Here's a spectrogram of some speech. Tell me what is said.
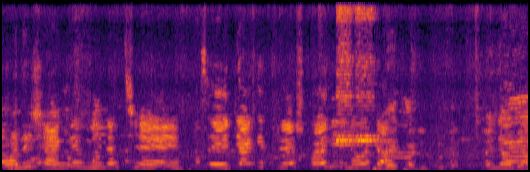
আমাদের সঙ্গে মিলেছে আচ্ছা এটা কি ফ্রেশ হয়নি না ওটা ওই যে ওটা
